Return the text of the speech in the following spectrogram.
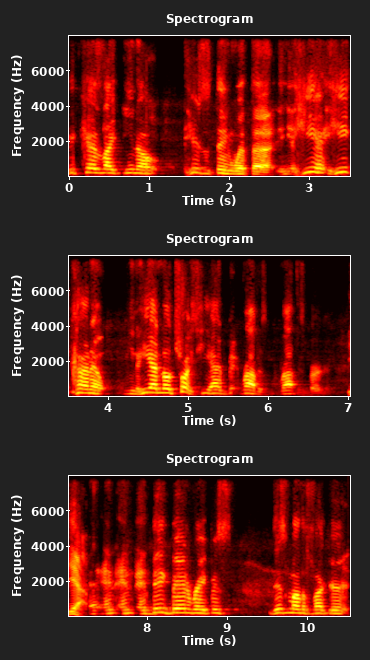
because like you know, here's the thing with uh he he kind of you know he had no choice. He had Roethlis, Roethlisberger yeah, and and and Big Ben rapist. This motherfucker,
